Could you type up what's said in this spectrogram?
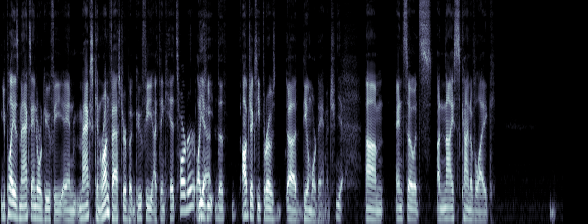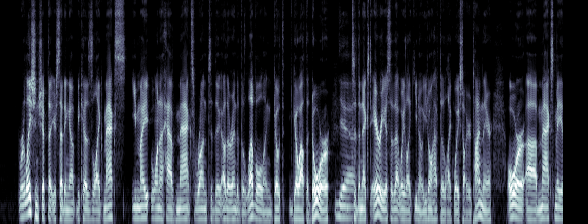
you play as max and or goofy and max can run faster but goofy i think hits harder like Yeah. he, the objects he throws uh, deal more damage Yeah. um and so it's a nice kind of like relationship that you're setting up because like max you might want to have max run to the other end of the level and go th- go out the door yeah, to the next area so that way like you know you don't have to like waste all your time there. Or uh, max may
